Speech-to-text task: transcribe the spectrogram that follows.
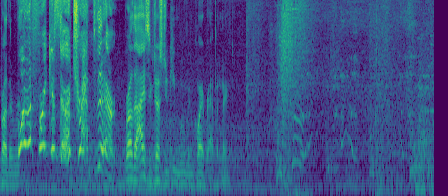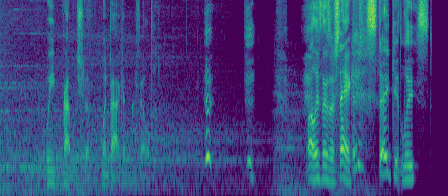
Brother, Why the freak is there a trap there? brother, I suggest you keep moving quite rapidly. We probably should have went back and refilled. well, at least there's a steak. Steak at least.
